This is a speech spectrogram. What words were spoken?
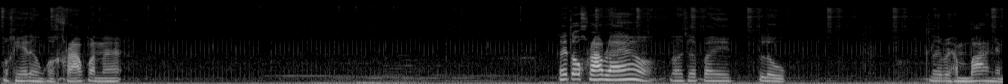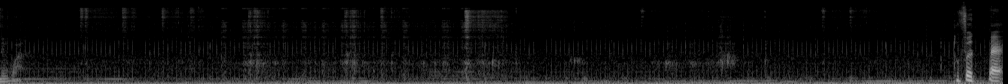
โอเคเดี๋ยวผมขอคราฟก่อนนะฮะ ได้โต๊ะคราฟแล้ว เราจะไปปลูก เลยไปทำบ้านกันดีกว่าถูกเฟดแปะ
